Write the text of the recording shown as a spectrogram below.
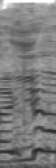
ஐயோ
